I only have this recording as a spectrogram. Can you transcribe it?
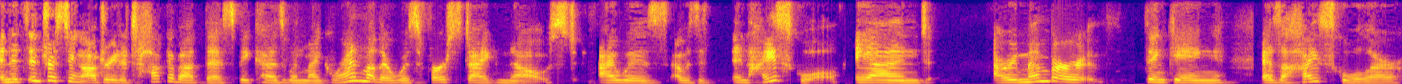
And it's interesting, Audrey, to talk about this because when my grandmother was first diagnosed, I was I was in high school, and I remember thinking as a high schooler,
